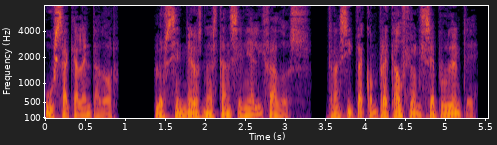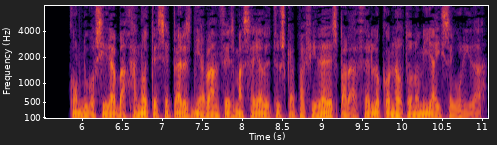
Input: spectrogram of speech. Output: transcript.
usa calentador. Los senderos no están señalizados, transita con precaución y sé prudente. Con nubosidad baja no te separes ni avances más allá de tus capacidades para hacerlo con autonomía y seguridad.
